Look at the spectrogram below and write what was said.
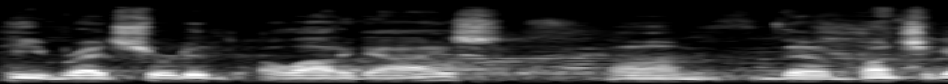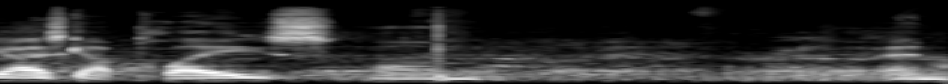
He redshirted a lot of guys. Um, the bunch of guys got plays. Um, and,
